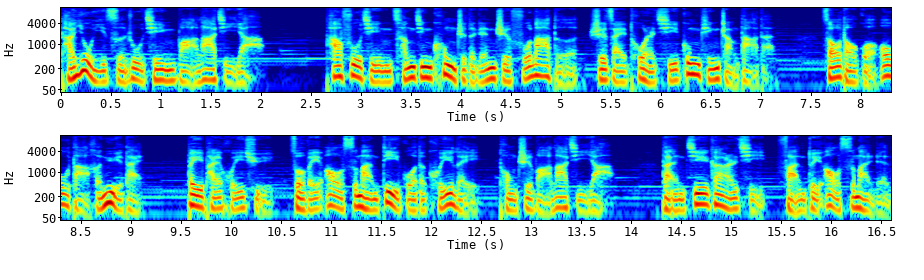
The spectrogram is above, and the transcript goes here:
他又一次入侵瓦拉吉亚。他父亲曾经控制的人质弗拉德是在土耳其宫廷长大的，遭到过殴打和虐待，被派回去作为奥斯曼帝国的傀儡统治瓦拉吉亚，但揭竿而起，反对奥斯曼人。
